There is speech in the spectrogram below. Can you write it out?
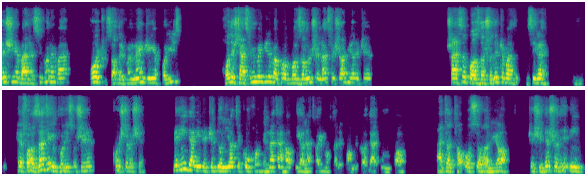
بشینه بررسی کنه و حکم صادر کنه. نه اینکه یه پلیس خودش تصمیم بگیره و با زانوش انقدر فشار بیاره که شخص بازداشت شده که باید زیر حفاظت این پلیس باشه کشته بشه. به این دلیله که دنیا تکون خورده نه تنها ایالت های مختلف آمریکا در اروپا حتی تا استرالیا کشیده شده این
